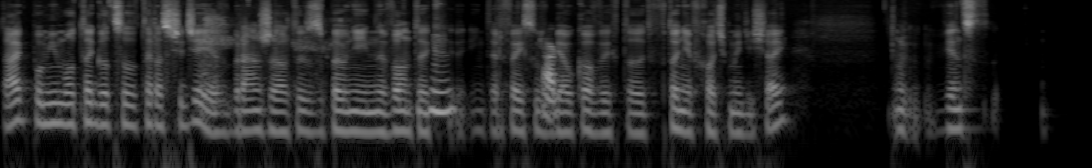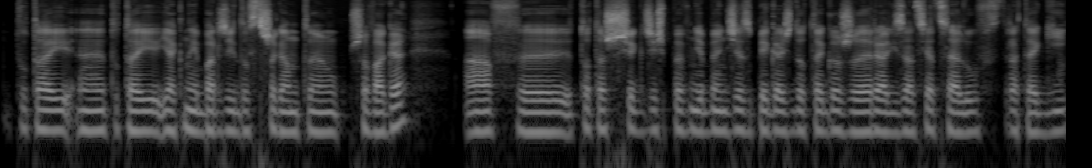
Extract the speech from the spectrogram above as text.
tak, pomimo tego, co teraz się dzieje w branży, ale to jest zupełnie inny wątek hmm. interfejsów tak. białkowych, to w to nie wchodźmy dzisiaj. Więc tutaj, tutaj jak najbardziej dostrzegam tę przewagę a w, to też się gdzieś pewnie będzie zbiegać do tego, że realizacja celów, strategii,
